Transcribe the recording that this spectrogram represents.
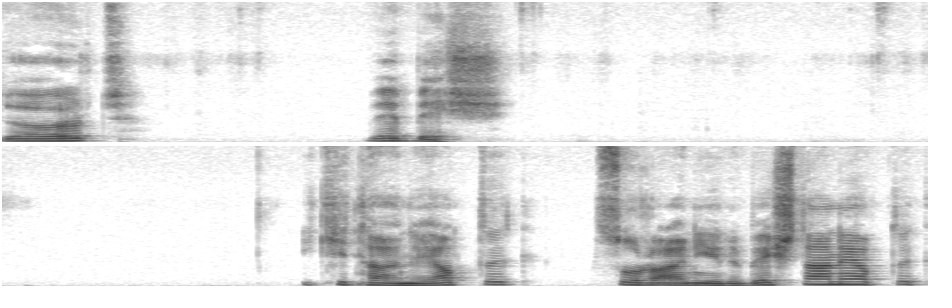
4 ve 5 2 tane yaptık. Sonra aynı yere 5 tane yaptık.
